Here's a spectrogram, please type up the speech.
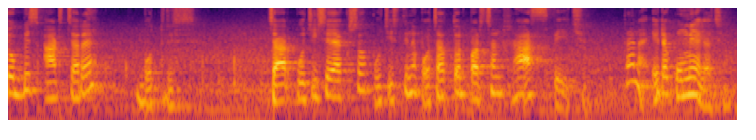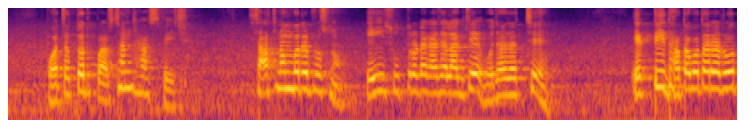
চব্বিশ, আট চারে বত্রিশ। চার পঁচিশে একশো, পঁচিশ তিনে পঁচাত্তর পার্সেন্ট হ্রাস পেয়েছে। তাই না? এটা কমে গেছে। পঁচাত্তর পার্সেন্ট হ্রাস পেয়েছে। সাত নম্বরের প্রশ্ন, এই সূত্রটা কাজে লাগছে? বোঝা যাচ্ছে? একটি ধাতবতারের রোধ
